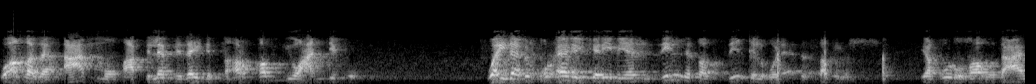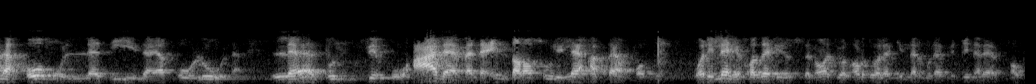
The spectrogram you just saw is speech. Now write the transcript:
وأخذ عمه عبد الله بن زيد بن أرقم يعنفه. وإذا بالقرآن الكريم ينزل لتصديق الغلام الصغير. يقول الله تعالى هم الذين يقولون لا تنفقوا على من عند رسول الله حتى ينفضوا. ولله خزائن السماوات والأرض ولكن المنافقين لا يفقهون.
